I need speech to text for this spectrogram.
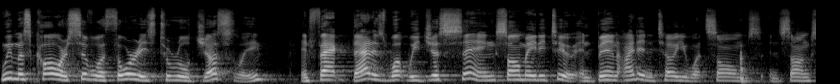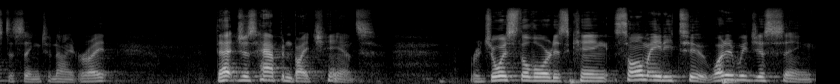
We must call our civil authorities to rule justly. In fact, that is what we just sang, Psalm 82. And Ben, I didn't tell you what psalms and songs to sing tonight, right? That just happened by chance. Rejoice, the Lord is King. Psalm 82. What did we just sing?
